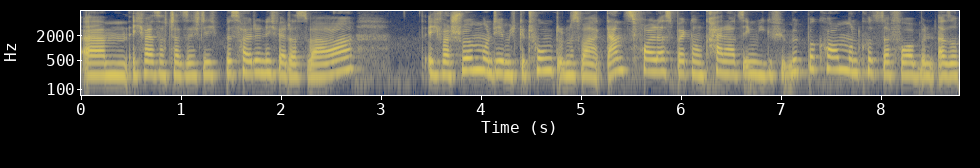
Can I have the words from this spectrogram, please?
Ähm, ich weiß auch tatsächlich bis heute nicht, wer das war. Ich war schwimmen und die haben mich getunkt und es war ganz voll das Becken und keiner hat es irgendwie gefühlt mitbekommen und kurz davor bin, also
